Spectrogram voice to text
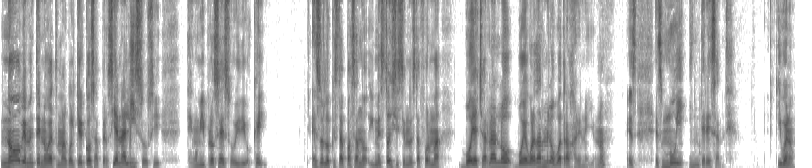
no obviamente no voy a tomar cualquier cosa, pero si analizo, si tengo mi proceso y digo, ok, eso es lo que está pasando y me estoy sintiendo de esta forma, voy a charlarlo, voy a guardármelo, voy a trabajar en ello, ¿no? Es, es muy interesante. Y bueno,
